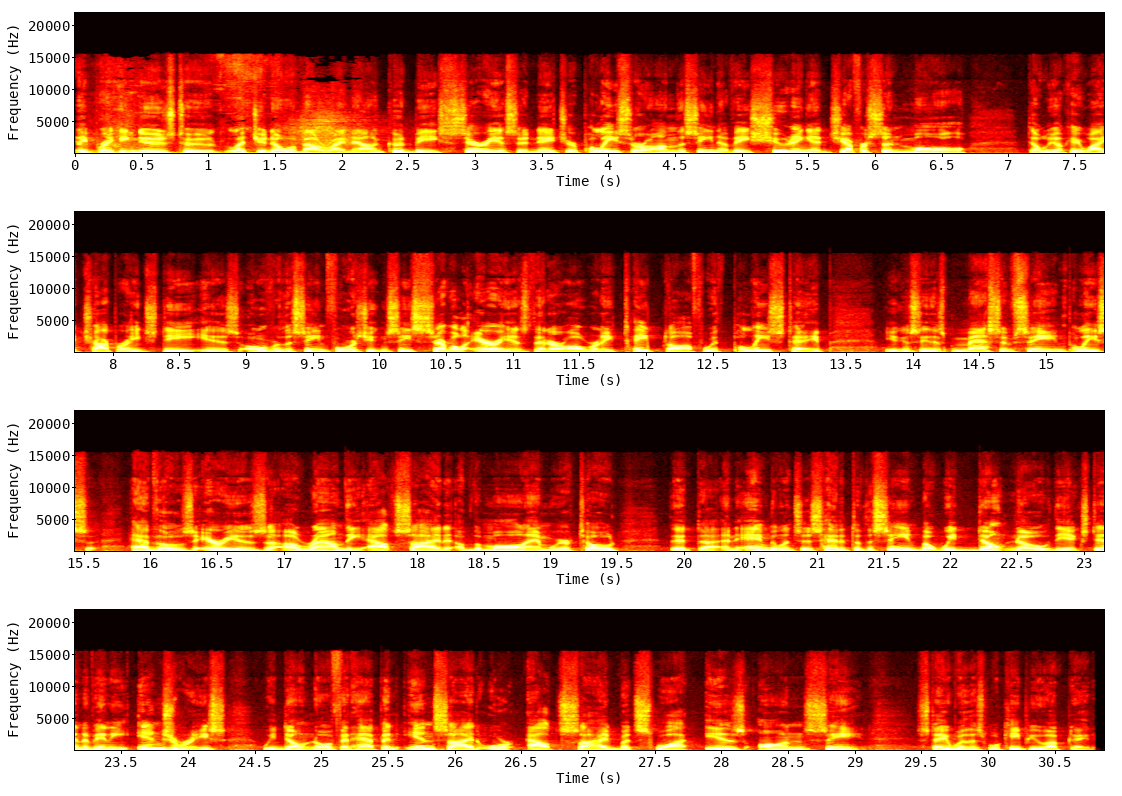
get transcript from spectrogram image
Breaking news to let you know about right now and could be serious in nature. Police are on the scene of a shooting at Jefferson Mall. WLKY Chopper HD is over the scene for us. You can see several areas that are already taped off with police tape. You can see this massive scene. Police have those areas around the outside of the mall, and we're told that uh, an ambulance is headed to the scene, but we don't know the extent of any injuries. We don't know if it happened inside or outside, but SWAT is on scene. Stay with us. We'll keep you updated.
